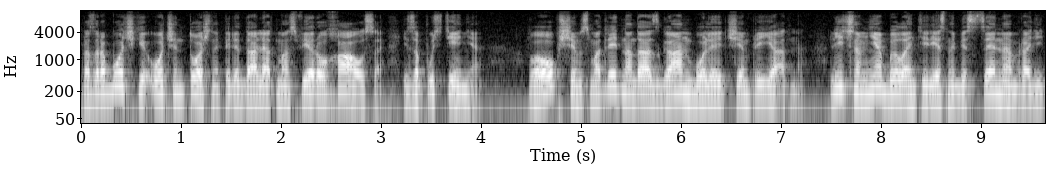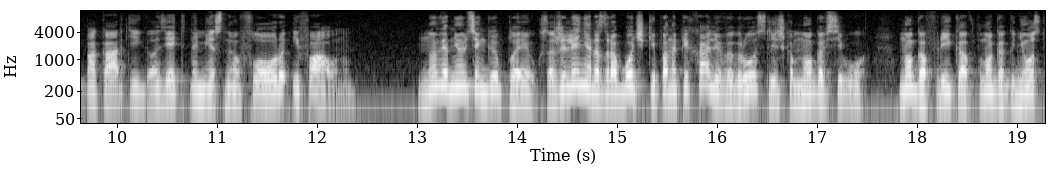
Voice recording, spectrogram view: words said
Разработчики очень точно передали атмосферу хаоса и запустения – в общем, смотреть на Dust Gun более чем приятно. Лично мне было интересно бесцельно бродить по карте и глазеть на местную флору и фауну. Но вернемся к геймплею. К сожалению, разработчики понапихали в игру слишком много всего. Много фриков, много гнезд,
